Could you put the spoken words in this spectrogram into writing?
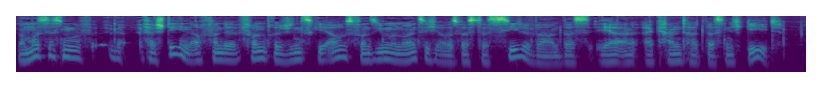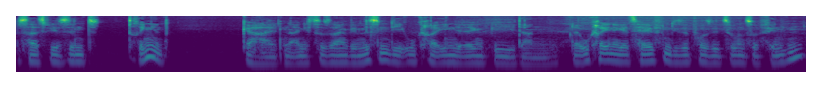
Man muss es nur verstehen, auch von, der, von Brzezinski aus, von 97 aus, was das Ziel war und was er erkannt hat, was nicht geht. Das heißt, wir sind dringend gehalten, eigentlich zu sagen, wir müssen die Ukraine irgendwie dann, der Ukraine jetzt helfen, diese Position zu finden,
